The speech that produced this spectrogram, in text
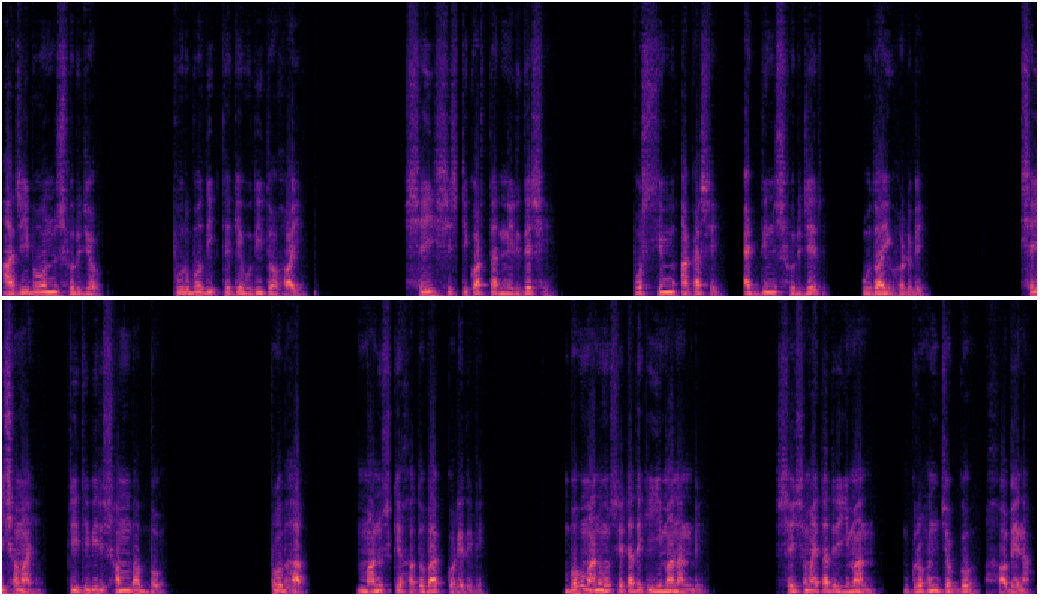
আজীবন সূর্য পূর্ব দিক থেকে উদিত হয়, সেই সৃষ্টিকর্তার নির্দেশে পশ্চিম আকাশে একদিন সূর্যের উদয় ঘটবে। সেই সময় পৃথিবীর সম্ভাব্য প্রভাব মানুষকে হতবাক করে দেবে। বহু মানুষ এটা দেখে ইমান আনবে। সেই সময় তাদের ইমান গ্রহণযোগ্য হবে না।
